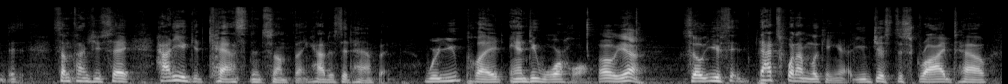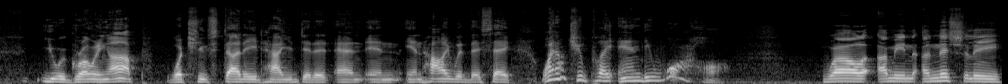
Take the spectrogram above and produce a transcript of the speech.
sometimes you say, How do you get cast in something? How does it happen? Where you played Andy Warhol. Oh, yeah. So you say, that's what I'm looking at. You've just described how you were growing up what you studied, how you did it. And in, in Hollywood, they say, why don't you play Andy Warhol? Well, I mean, initially,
